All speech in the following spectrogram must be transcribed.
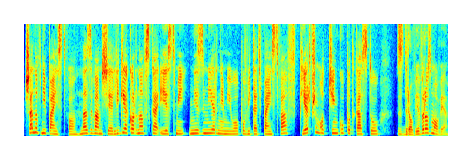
Szanowni Państwo, nazywam się Ligia Kornowska i jest mi niezmiernie miło powitać Państwa w pierwszym odcinku podcastu Zdrowie w rozmowie.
